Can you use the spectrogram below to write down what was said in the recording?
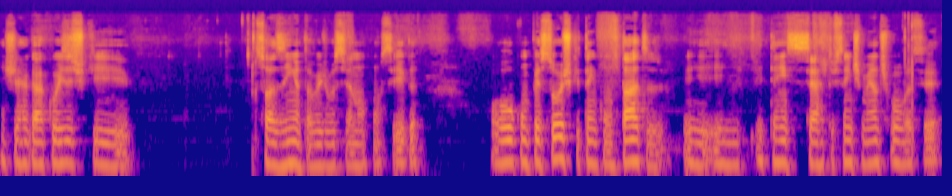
enxergar coisas que sozinho talvez você não consiga, ou com pessoas que têm contato e, e, e têm certos sentimentos por você,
